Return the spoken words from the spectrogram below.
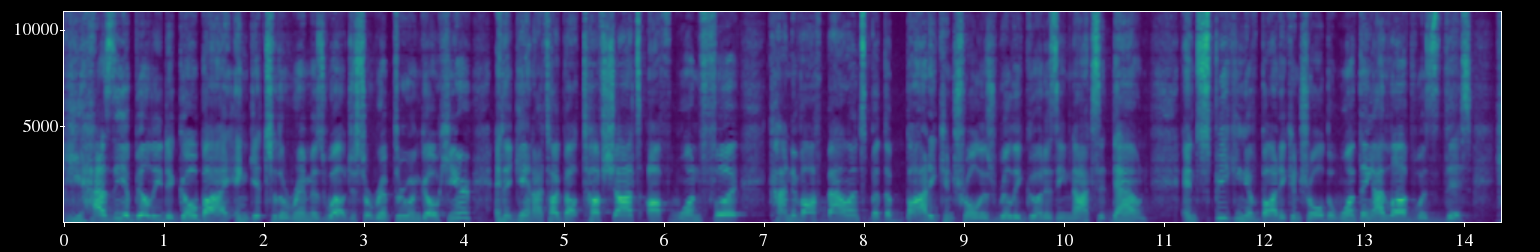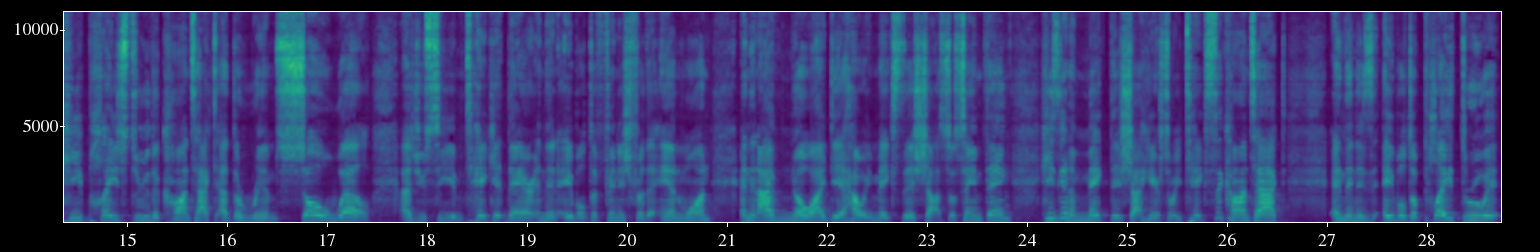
he has the ability to go by and get to the rim as well, just to rip through and go here. And again, I talk about tough shots off one foot, kind of off balance, but the body control is really good as he knocks it down. And speaking of body control, the one thing I loved was this he plays through the contact at the rim so well as you see him take it there and then able to finish for the and one. And then I have no idea how he makes this shot. So, same thing, he's going to make this shot here. So, he takes the contact and then is able to play through it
